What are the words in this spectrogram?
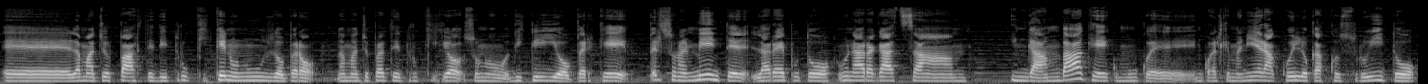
eh, la maggior parte dei trucchi che non uso, però la maggior parte dei trucchi che ho sono di Clio perché personalmente la reputo una ragazza in gamba che comunque in qualche maniera quello che ha costruito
